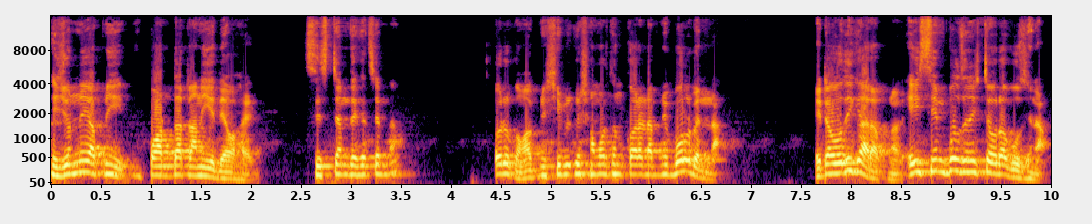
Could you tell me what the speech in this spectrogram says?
এই জন্যই আপনি পর্দা টানিয়ে দেওয়া হয়। সিস্টেম দেখেছেন না? ওরকম, আপনি শিবিরকে সমর্থন করেন, আপনি বলবেন না। এটা অধিকার আপনার। এই সিম্পল জিনিসটা ওরা বোঝে না।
